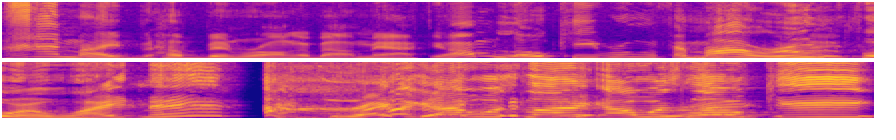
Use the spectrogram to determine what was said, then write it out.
I might have been wrong about Matthew. I'm low key rooting for. Am I rooting maybe." for a white man? right? like I was like, I was Right? low key.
